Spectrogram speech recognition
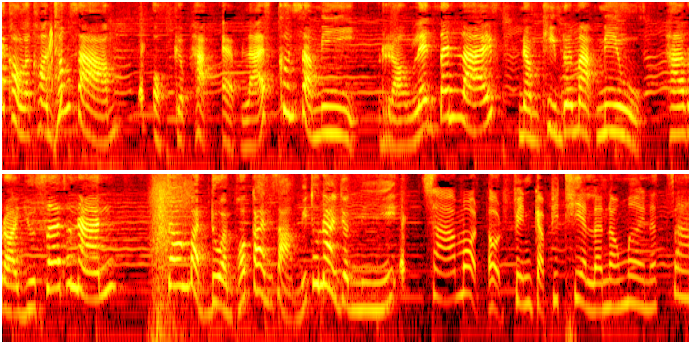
กของละครช่อง 3 อกเกือบหักแอบไลฟ์คุณสามี ร้องเล่นเต้นไลฟ์นำทีมโดยหมากมิว 500 user เท่านั้น จองบัตรด่วนพบกัน 3 มิถุนายนนี้ ช้าหมดอดฟินกับพี่เทียนและน้องเมยนะจ๊ะ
